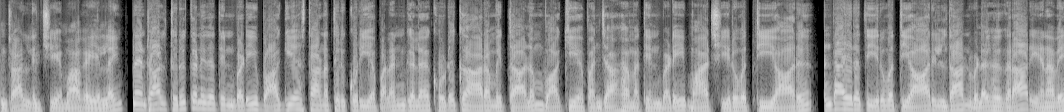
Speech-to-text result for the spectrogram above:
என்றால் நிச்சயமாக இல்லை. ஏனென்றால் திருக்கணிதத்தின்படி பாக்கியஸ்தானத்திற்குரிய பலன்களை கொடுக்க ஆரம்பித்தாலும் வாக்கிய பஞ்சாகமத்தின்படி மார்ச் இருபத்தி ஆறு இரண்டாயிரத்தி இருபத்தி ஆறில் தான் விலகுகிறார். எனவே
